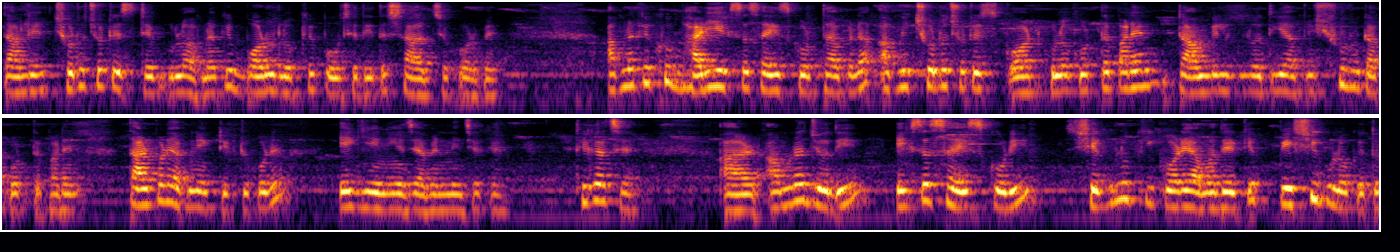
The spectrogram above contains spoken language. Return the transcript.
তাহলে ছোট ছোট স্টেপগুলো আপনাকে বড় লক্ষ্যে পৌঁছে দিতে সাহায্য করবে। আপনাকে খুব ভারী এক্সারসাইজ করতে হবে না। আপনি ছোট ছোট স্কোয়াটগুলো করতে পারেন ডাম্বেলগুলো দিয়ে আপনি শুরুটা করতে পারেন। তারপরে আপনি একটু একটু করে এগিয়ে নিয়ে যাবেন নিজেকে। ঠিক আছে? আর আমরা যদি এক্সারসাইজ করি সেগুলো কি করে আমাদেরকে পেশিগুলোকে তো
